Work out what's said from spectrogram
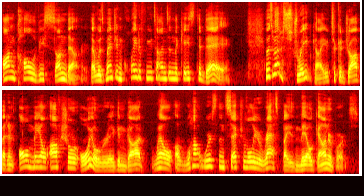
Oncale v. Sundowner that was mentioned quite a few times in the case today. It was about a straight guy who took a job at an all-male offshore oil rig and got, well, a lot worse than sexually harassed by his male counterparts.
